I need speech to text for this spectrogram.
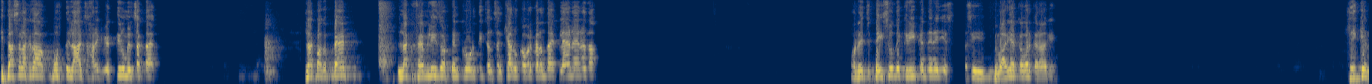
ਕਿ 10 ਲੱਖ ਦਾ ਮੁਫਤ ਇਲਾਜ ਹਰ ਇੱਕ ਵਿਅਕਤੀ ਨੂੰ ਮਿਲ ਸਕਦਾ ਹੈ। ਲਗਭਗ 65 ਲੱਖ ਫੈਮਿਲੀਜ਼ ਔਰ 3 ਕਰੋੜ ਦੀ ਜਨਸੰਖਿਆ ਨੂੰ ਕਵਰ ਕਰਨ ਦਾ ਇਹ ਪਲਾਨ ਹੈ ਇਹਨਾਂ ਦਾ। ਔਰ ਇਹ 'ਚ 2300 ਦੇ ਕਰੀਬ ਕਹਿੰਦੇ ਨੇ ਜੀ ਅਸੀਂ ਬਿਮਾਰੀਆਂ ਕਵਰ ਕਰਾਂਗੇ। ਲੇਕਿਨ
